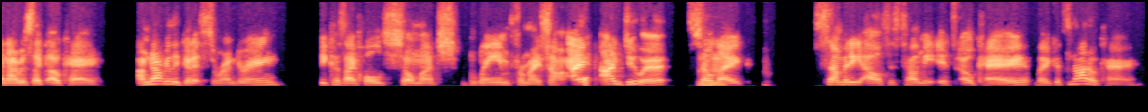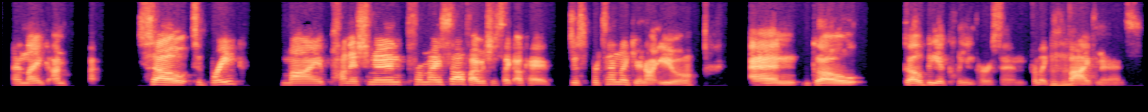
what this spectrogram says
and I was like, okay, I'm not really good at surrendering because I hold so much blame for myself. I, I do it. So, Mhm. like, somebody else is telling me it's okay. Like, it's not okay. And, like, I'm so to break my punishment from myself, I was just like, okay, just pretend like you're not you and go go be a clean person for like Mhm. five minutes.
